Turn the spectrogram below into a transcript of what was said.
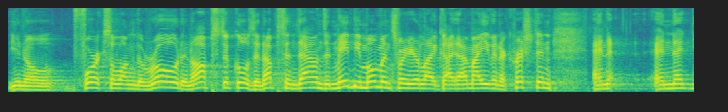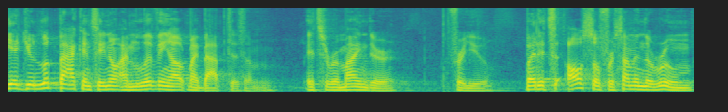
you know, forks along the road and obstacles and ups and downs and maybe moments where you're like, am I even a Christian? And, and then yet you look back and say, no, I'm living out my baptism. It's a reminder for you. But it's also for some in the room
